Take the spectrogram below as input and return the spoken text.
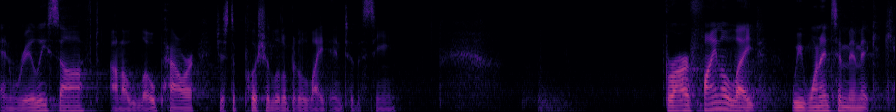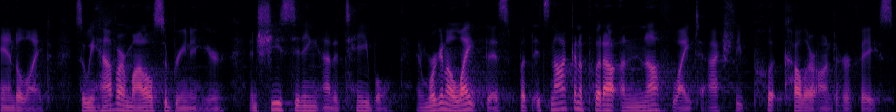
and really soft on a low power just to push a little bit of light into the scene. For our final light, we wanted to mimic candlelight. So we have our model Sabrina here, and she's sitting at a table. And we're gonna light this, but it's not gonna put out enough light to actually put color onto her face.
